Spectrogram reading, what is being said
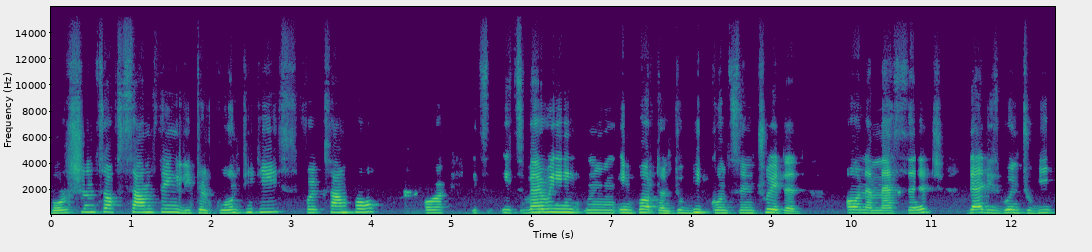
portions of something, little quantities, for example? Or it's it's very um, important to be concentrated on a message that is going to be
